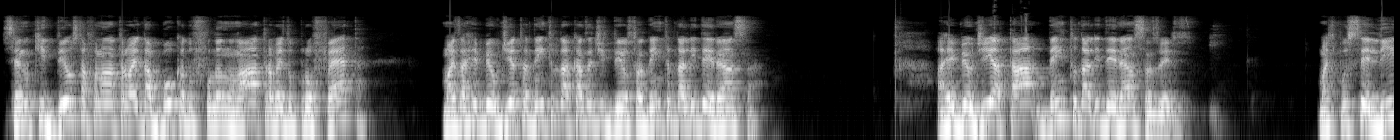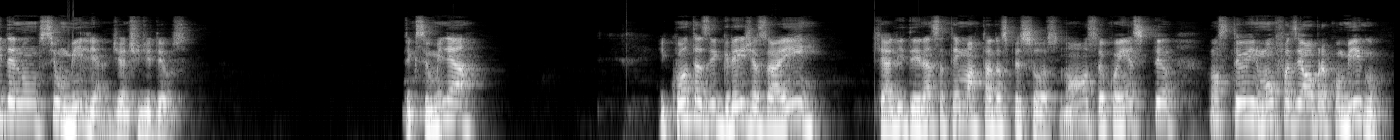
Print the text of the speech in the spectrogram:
Sendo que Deus está falando através da boca do fulano lá, através do profeta. Mas a rebeldia está dentro da casa de Deus, está dentro da liderança. A rebeldia está dentro da liderança às vezes. Mas por ser líder não se humilha diante de Deus. Tem que se humilhar. E quantas igrejas aí que a liderança tem matado as pessoas? Nossa, eu conheço teu, nossa, teu irmão fazia obra comigo.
